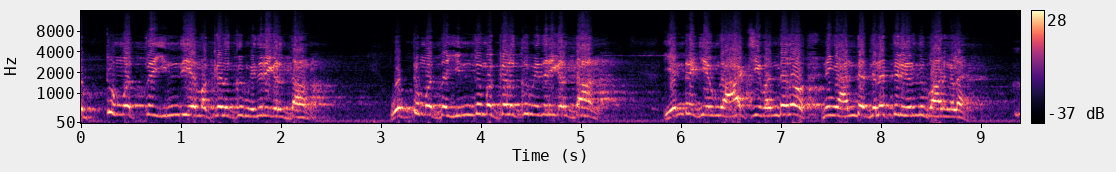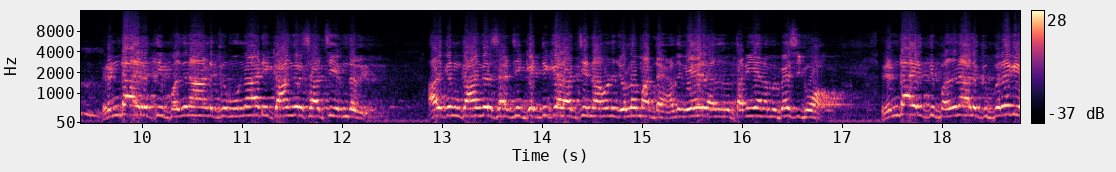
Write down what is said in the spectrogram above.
ஒட்டுமொத்த இந்திய மக்களுக்கும் எதிரிகள் தான். ஒட்டுமொத்த இந்து மக்களுக்கும் எதிரிகள் தான். என்றைக்கு இவங்க ஆட்சி வந்ததோ நீங்க அந்த தினத்தில் இருந்து பாருங்களேன். ரெண்டாயிரத்தி பதினாலுக்கு முன்னாடி காங்கிரஸ் ஆட்சி இருந்தது. அதுக்குன்னு காங்கிரஸ் ஆட்சி கெட்டிக்கார ஆட்சி நான் ஒன்றும் சொல்ல மாட்டேன். அது வேறு அது தனியாக நம்ம பேசிக்குவோம். ரெண்டாயிரத்தி பதினாலுக்கு பிறகு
